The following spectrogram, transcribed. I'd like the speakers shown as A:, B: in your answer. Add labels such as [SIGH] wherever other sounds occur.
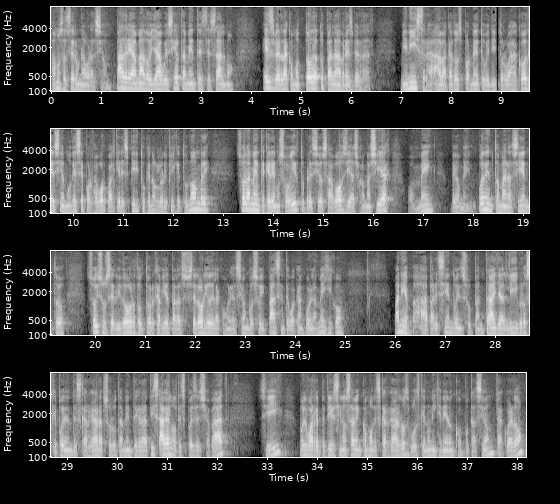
A: Vamos a hacer una oración. Padre amado Yahweh, ciertamente este salmo es verdad como toda tu palabra es verdad. Ministra, abacados por medio de tu bendito Ruajacodes y enmudece por favor cualquier espíritu que no glorifique tu nombre. Solamente queremos oír tu preciosa voz, Yahshua Mashiach. Amén, amén. Pueden tomar asiento. Soy su servidor, doctor Javier Palacio Celorio, de la Congregación Gozo y Paz en Tehuacán, Puebla, México. Van apareciendo en su pantalla libros que pueden descargar absolutamente gratis. Háganlo después del Shabbat. ¿sí? Vuelvo a repetir, si no saben cómo descargarlos, busquen un ingeniero en computación, ¿de acuerdo?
